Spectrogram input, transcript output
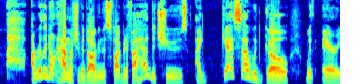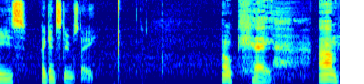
I really don't have much of a dog in this fight, but if I had to choose, I guess I would go with Ares against Doomsday. Okay. Um.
